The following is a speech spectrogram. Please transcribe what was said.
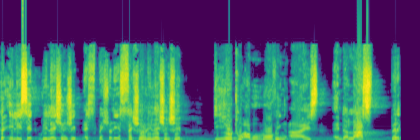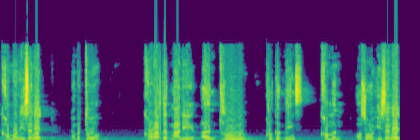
the illicit relationship, especially sexual relationship, due to our roving eyes and the lust. Very common, isn't it? Number two, corrupted money earned through crooked means, common also, isn't it?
